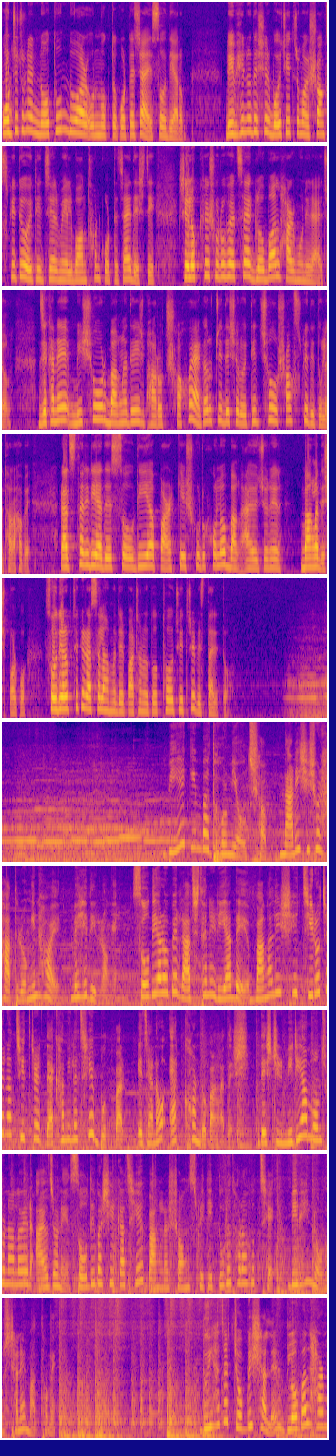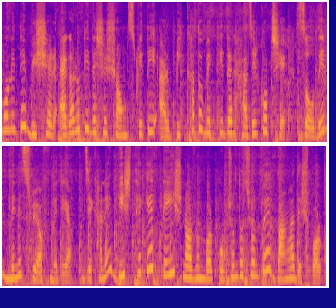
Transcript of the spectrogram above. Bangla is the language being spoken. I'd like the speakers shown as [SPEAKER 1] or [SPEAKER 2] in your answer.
[SPEAKER 1] পর্যটনের নতুন দুয়ার উন্মুক্ত করতে চায় সৌদি আরব। বিভিন্ন দেশের বৈচিত্র্যময় সংস্কৃতি ও ঐতিহ্যের মেল বন্ধন করতে চায় দেশটি। সে লক্ষ্যে শুরু হয়েছে গ্লোবাল হারমোনির আয়োজন, যেখানে মিশর, বাংলাদেশ, ভারত সহ এগারোটি দেশের ঐতিহ্য ও সংস্কৃতি তুলে ধরা হবে। রাজধানী রিয়াদের সৌদিয়া পার্কে শুরু হলো আয়োজনের বাংলাদেশ পর্ব। সৌদি আরব থেকে রাসেল আহমেদের পাঠানো তথ্য চিত্রে বিস্তারিত।
[SPEAKER 2] বিয়ে কিংবা ধর্মীয় উৎসব, নারী শিশুর হাত রঙিন হয় মেহেদির রঙে। সৌদি আরবের রাজধানী রিয়াদে বাঙালির সেই চিরচেনা চিত্রের দেখা মিলেছে বুধবার, এ যেন একখণ্ড বাংলাদেশ। দেশটির মিডিয়া মন্ত্রণালয়ের আয়োজনে সৌদিবাসীর কাছে বাংলার সংস্কৃতি তুলে ধরা হচ্ছে বিভিন্ন অনুষ্ঠানের মাধ্যমে। দুই হাজার চব্বিশ সালের গ্লোবাল হারমোনিতে বিশ্বের এগারোটি দেশের সংস্কৃতি আর বিখ্যাত ব্যক্তিদের হাজির করছে সৌদির মিনিস্ট্রি অফ মিডিয়া, যেখানে বিশ থেকে তেইশ নভেম্বর পর্যন্ত চলবে বাংলাদেশ পর্ব।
